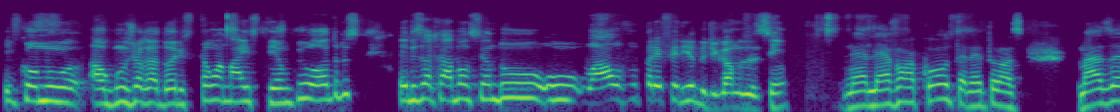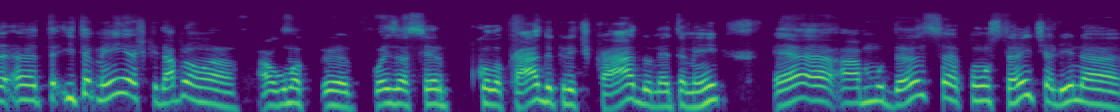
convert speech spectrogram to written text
e como alguns jogadores estão há mais tempo que outros, eles acabam sendo o, o alvo preferido, digamos assim. Né, levam a conta, né, Thomas? Mas uh, e também acho que dá para alguma uh, coisa a ser colocado criticado, né, também é a mudança constante ali na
